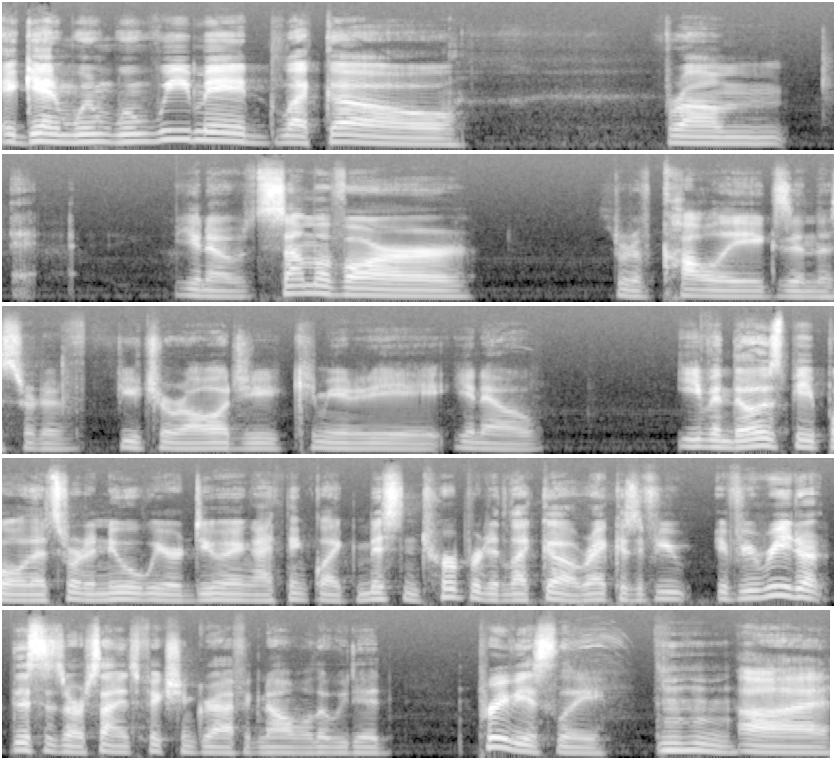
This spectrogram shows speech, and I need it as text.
Again, when when we made Let Go, from, eh, you know, some of our sort of colleagues in the sort of futurology community, you know, even those people that sort of knew what we were doing, I think like misinterpreted Let Go, right? Because if you if you read, a, this is our science fiction graphic novel that we did previously. Uh,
